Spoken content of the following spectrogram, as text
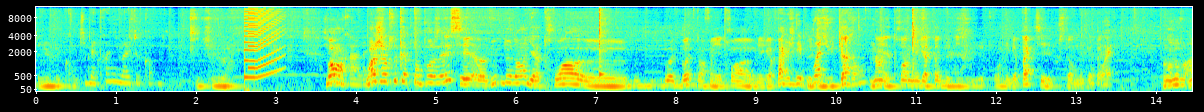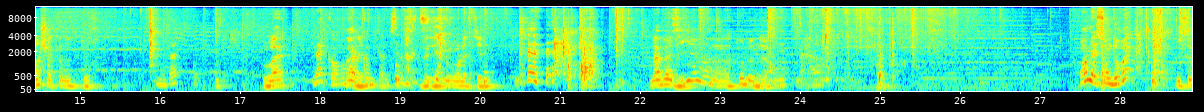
C'est nul les corgis, Tu mettras une image de corgi. si tu veux. Bon, mettras moi j'ai un truc à te proposer, c'est, euh, vu que dedans il y a trois euh, boîtes, boîtes, enfin il y a trois euh, méga packs Il y a des de boîtes 18 cartes. dedans. Non, il y a trois méga packs de 18, trois méga packs, c'est les boosters méga packs. Ouais. On en ouvre un chacun notre tour. Une batte. Ouais, D'accord, on Allez. fait comme d'hab, c'est parti. vas-y, ouvre la tienne. bah vas-y, hein, à toi l'honneur. hein. Oh mais ils sont dorés c'est-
